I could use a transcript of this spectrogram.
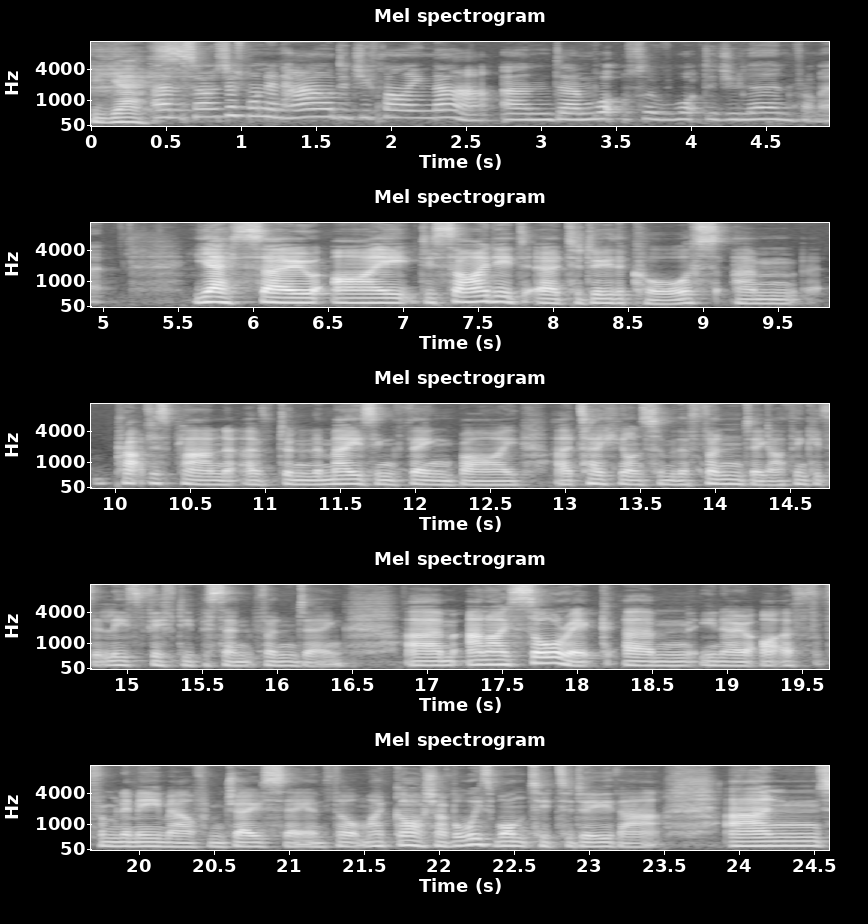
Yes. Um, so I was just wondering, how did you find that, and um, what sort of what did you learn from it? Yes, so I decided uh, to do the course. Um, Practice Plan have done an amazing thing by uh, taking on some of the funding. I think it's at least 50% funding. Um, and I saw it, um, you know, from an email from Josie and thought, my gosh, I've always wanted to do that. And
